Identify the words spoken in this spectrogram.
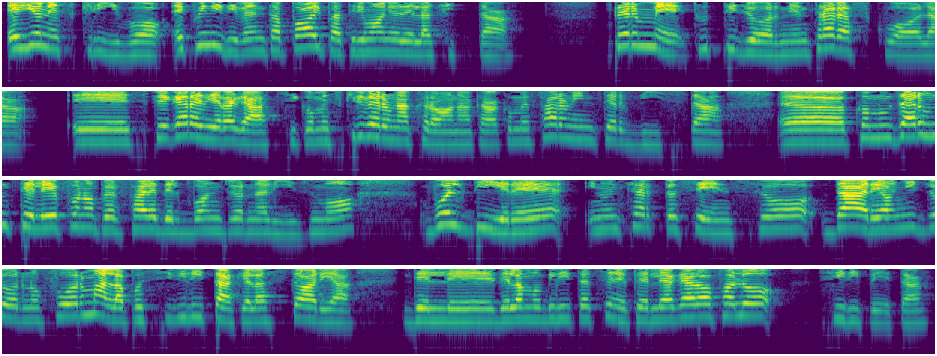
E io ne scrivo e quindi diventa poi patrimonio della città. per me tutti i giorni entrare a scuola e spiegare ai ragazzi come scrivere una cronaca, come fare un'intervista, eh, come usare un telefono per fare del buon giornalismo, vuol dire, in un certo senso, dare ogni giorno forma alla possibilità che la storia delle, della mobilitazione per le agarofalo si ripeta.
